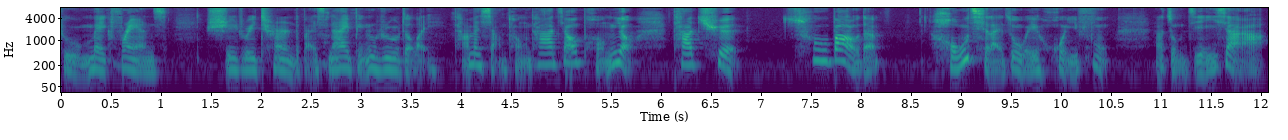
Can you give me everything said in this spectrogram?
to make friends。She returned by snapping rudely。他们想同他交朋友，他却粗暴的 吼起来作为回复。那总结一下啊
